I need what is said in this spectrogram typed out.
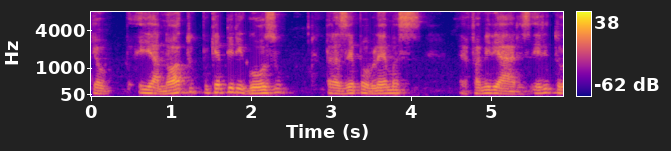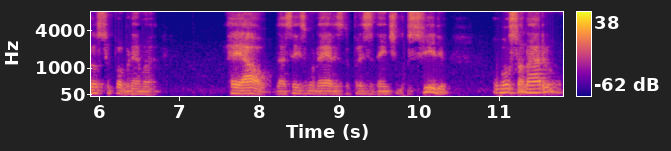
eu, e anoto porque é perigoso trazer problemas é, familiares. Ele trouxe o problema real das ex-mulheres do presidente e dos filhos, o Bolsonaro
